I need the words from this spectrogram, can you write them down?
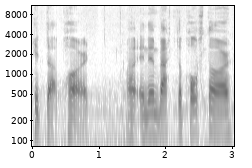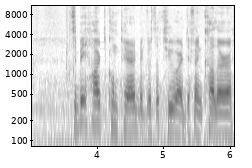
hit that part. Uh, and then back to the Polestar. It's a bit hard to compare because the two are different color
